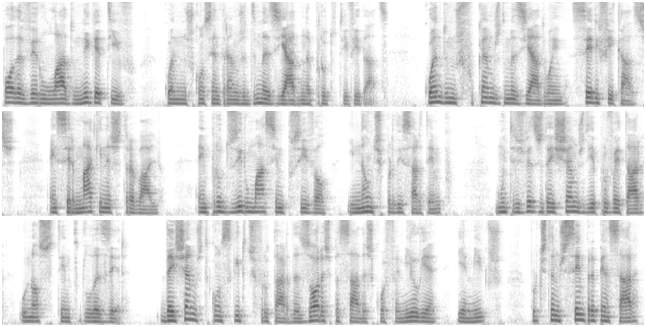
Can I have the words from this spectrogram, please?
pode haver um lado negativo quando nos concentramos demasiado na produtividade. Quando nos focamos demasiado em ser eficazes, em ser máquinas de trabalho, em produzir o máximo possível e não desperdiçar tempo, muitas vezes deixamos de aproveitar o nosso tempo de lazer. Deixamos de conseguir desfrutar das horas passadas com a família e amigos porque estamos sempre a pensar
